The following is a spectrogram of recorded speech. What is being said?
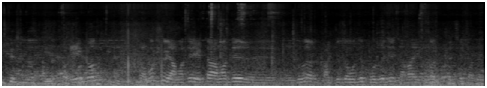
বিষয়গুলো অবশ্যই আমাদের, এটা আমাদের এগুলোর পড়বে যে যারা এগুলো করেছে তাদের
